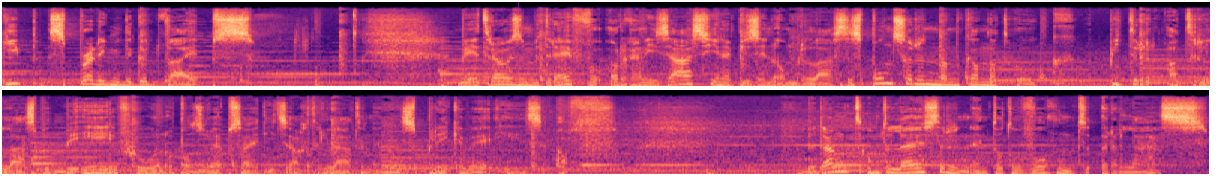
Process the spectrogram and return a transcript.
Keep spreading the good vibes. Ben je trouwens een bedrijf of organisatie en heb je zin om Relaas te sponsoren, dan kan dat ook. pieter.relaas.be of gewoon op onze website iets achterlaten en dan spreken wij eens af. Bedankt om te luisteren en tot een volgend Relaas.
